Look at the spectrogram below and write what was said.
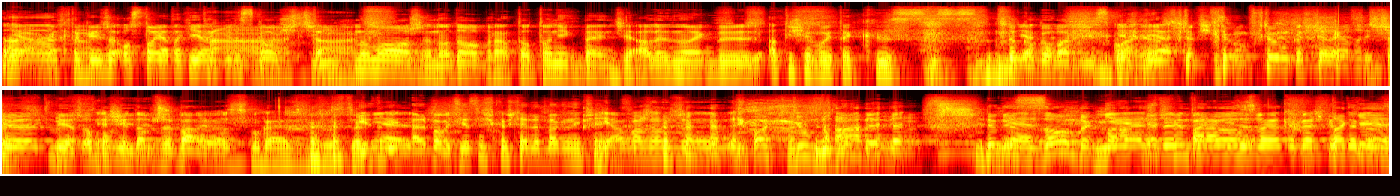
Ach, Jarek, no. takie, że ostoja takiej Tak, angielskości. tak. No może, no dobra, to, to niech będzie, ale no jakby, a ty się Wojtek, z, z, do kogo bardziej skłaniasz? Ja- W, w, którym- w którym kościele Kazać jesteś? się, wiesz, Ja się opowiedzieć. dobrze bawię was słuchając po prostu. Nie, ale powiedz, jesteś w kościele Burnley czy nie? ja uważam, że... Kościół Barney. To Nie, jest ząbek, nie jestem świętego- parafii swojego Tak świętego jest.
